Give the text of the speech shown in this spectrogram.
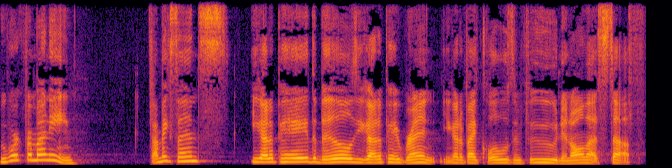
We work for money. That makes sense. You got to pay the bills, you got to pay rent, you got to buy clothes and food and all that stuff.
